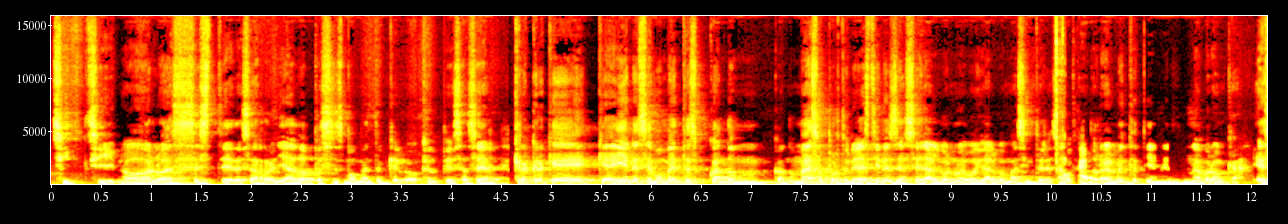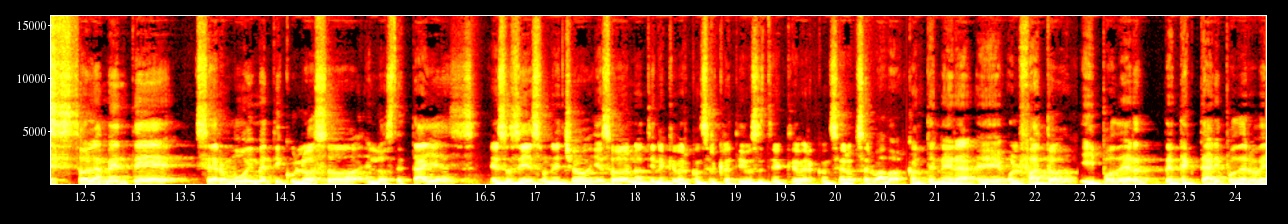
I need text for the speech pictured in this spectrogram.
si, si no lo has este, desarrollado, pues es momento que lo, que lo empieces a hacer. Creo, creo que, que, ahí en ese momento es cuando, cuando más oportunidades tienes de hacer algo nuevo y algo más interesante, cuando realmente tienes una bronca. Es solamente ser muy meticuloso en los detalles, eso sí es un hecho y eso no tiene que ver con ser creativo, eso tiene que ver con ser observador, con tener eh, olfato y poder detectar y poder ver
